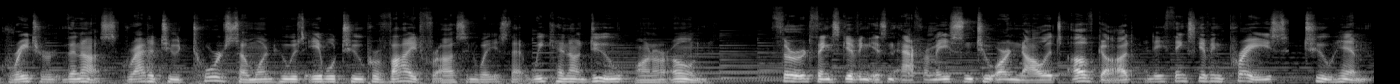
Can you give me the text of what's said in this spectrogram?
greater than us, gratitude towards someone who is able to provide for us in ways that we cannot do on our own. Third, thanksgiving is an affirmation to our knowledge of God and a thanksgiving praise to Him.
